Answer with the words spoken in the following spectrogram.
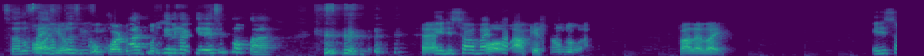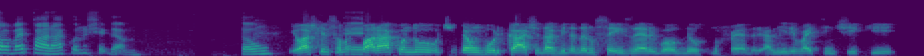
Só não faz Ó, eu concordo com porque ele vai querer se poupar. É, ele só vai. Ó, a questão do. Fala, Eloy. Ele só vai parar quando chegar. Mano. Então. Eu acho que ele só vai é... parar quando tiver um Hurkacz da vida dando 6-0 igual deu no Federer. Ali ele vai sentir que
